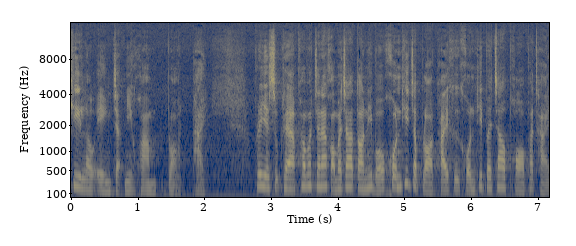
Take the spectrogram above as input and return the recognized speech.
ที่เราเองจะมีความปลอดภัย พระเยซูคริสต์พระวจนะของพระเจ้าตอนนี้บอกว่าคนที่จะปลอดภัยคือคนที่พระเจ้าพอพระทยัย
